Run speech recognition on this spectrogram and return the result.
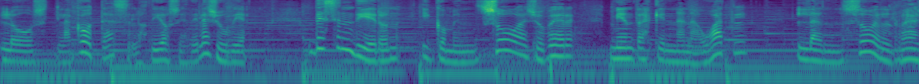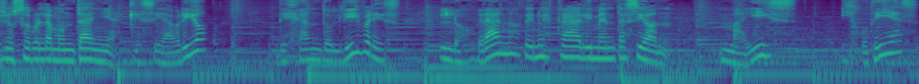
Los tlacotas, los dioses de la lluvia, descendieron y comenzó a llover mientras que Nanahuatl lanzó el rayo sobre la montaña que se abrió, dejando libres los granos de nuestra alimentación, maíz y judías,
